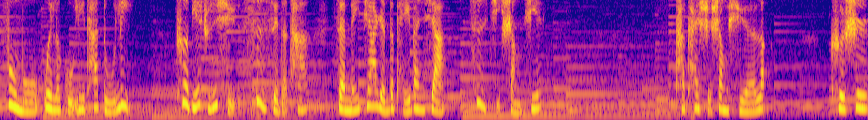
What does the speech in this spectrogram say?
父母为了鼓励他独立，特别准许四岁的他在没家人的陪伴下自己上街。他开始上学了，可是，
